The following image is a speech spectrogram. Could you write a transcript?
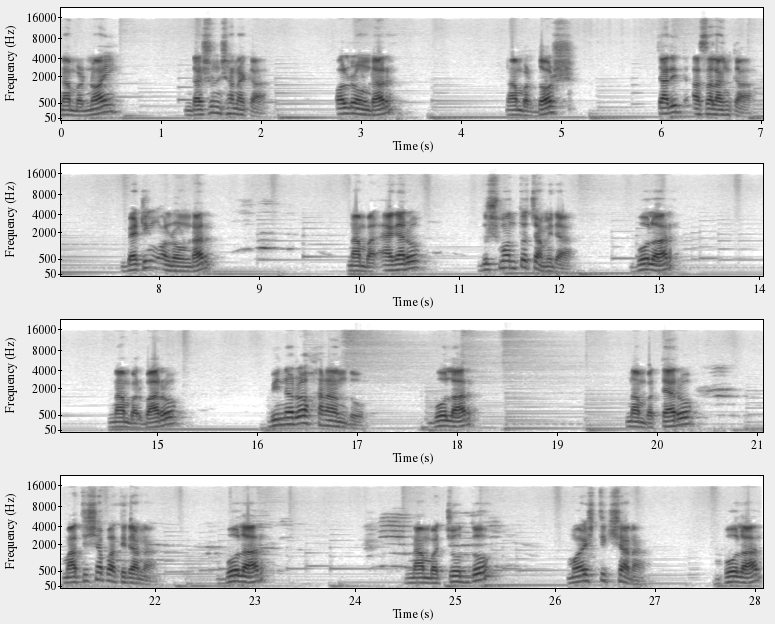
নাম্বার নয় দাসুন সানাকা, অলরাউন্ডার, নাম্বার দশ, Charith Asalanka, batting allrounder, number এগারো, দুষ্মন্ত চামিরা, বোলার, নাম্বার বারো বিনর হানান্দো, বোলার নাম্বার তেরো, মাতিসা পাতিরানা, বোলার নাম্বার চোদ্দ, মহেশ তিকসানা, বোলার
